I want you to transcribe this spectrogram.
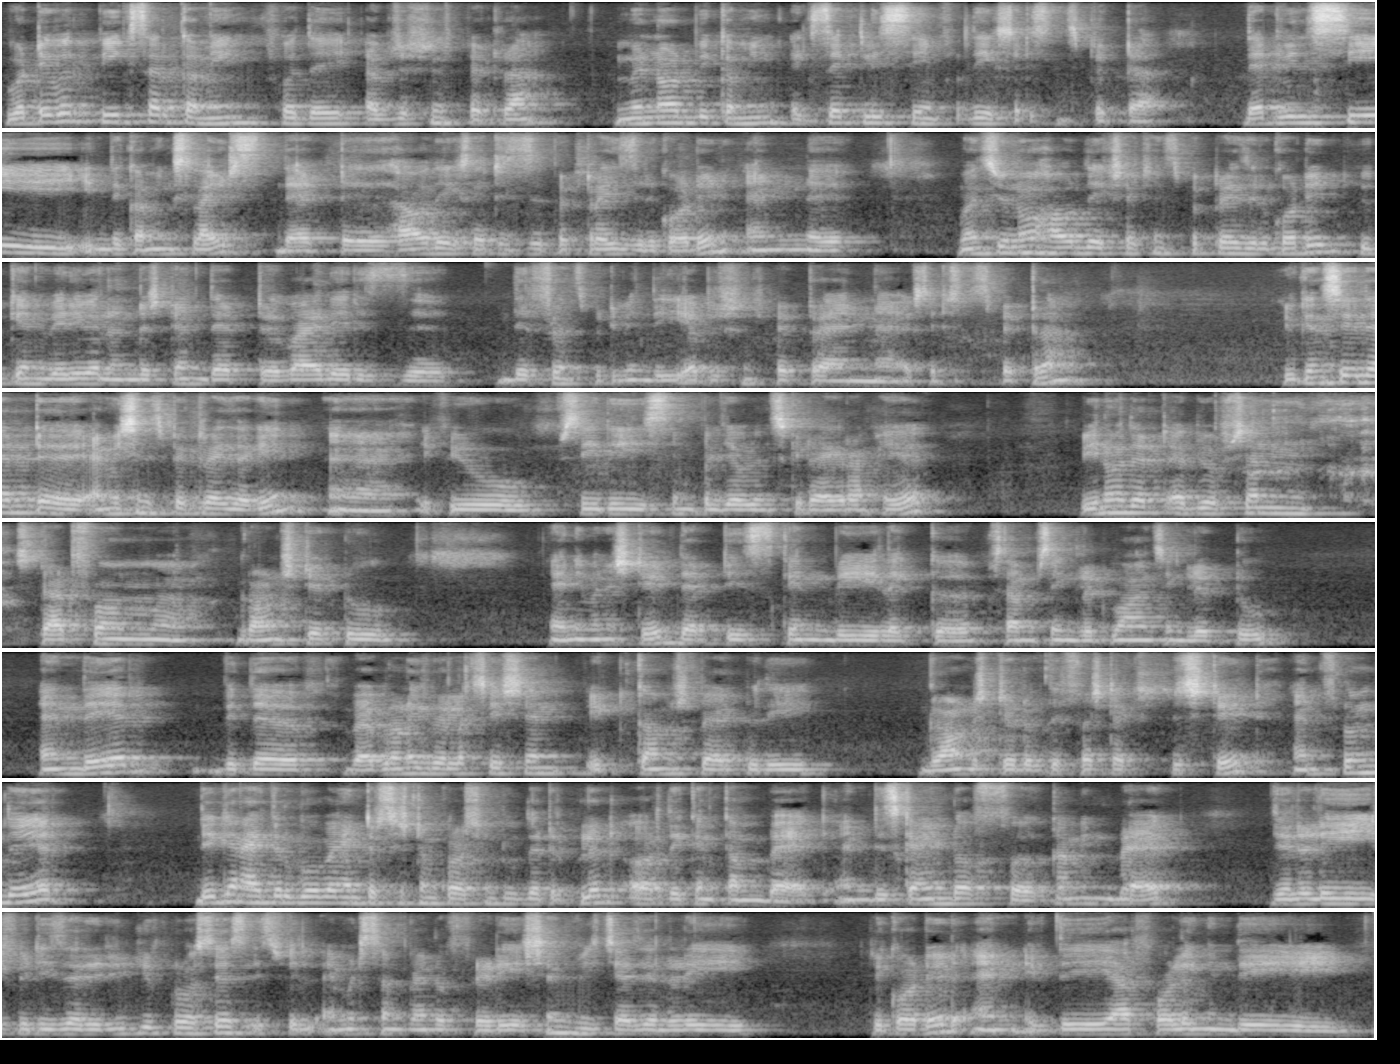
whatever peaks are coming for the absorption spectra may not be coming exactly same for the excitation spectra that we'll see in the coming slides that uh, how the excitation spectra is recorded and uh, once you know how the excitation spectra is recorded you can very well understand that uh, why there is a difference between the absorption spectra and uh, excitation spectra you can say that uh, emission spectra is again uh, if you see the simple Jablonski diagram here we know that absorption start from ground state to any one state that is can be like uh, some singlet 1 singlet 2 and there with the vibronic relaxation it comes back to the ground state of the first state. And from there they can either go by intersystem crossing to the triplet or they can come back. And this kind of uh, coming back generally if it is a radiative process it will emit some kind of radiation which are generally recorded. And if they are falling in the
